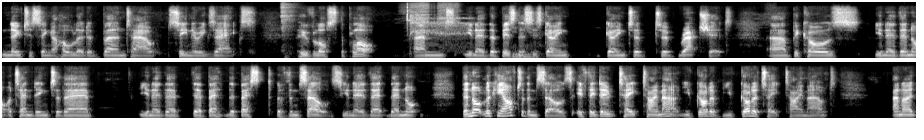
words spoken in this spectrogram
noticing a whole load of burnt out senior execs who've lost the plot. And you know the business is going going to to ratchet uh, because you know they're not attending to their you know they're they're be- the best of themselves. You know they're they're not they're not looking after themselves if they don't take time out. You've got to you've got to take time out. And i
